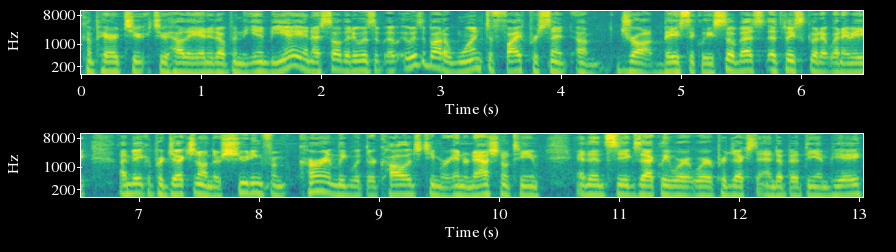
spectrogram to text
compared to, to how they ended up in the NBA? And I saw that it was it was about a one to five percent um, drop basically. So that's that's basically what I make. I make a projection on their shooting from currently with their college team or international team, and then see exactly where, where it projects to end up at the NBA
